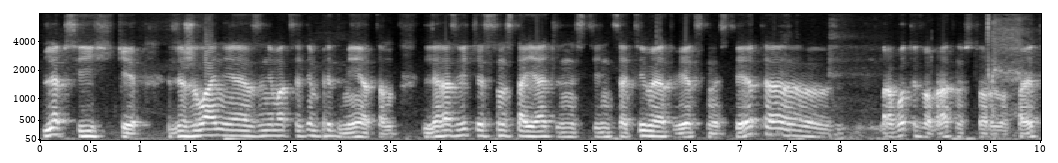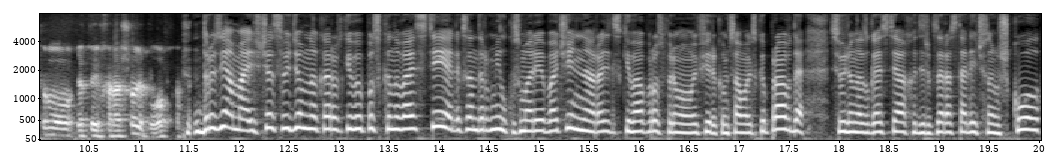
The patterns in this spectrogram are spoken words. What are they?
для психики, для желания заниматься этим предметом, для развития самостоятельности, инициативы и ответственности, это работает в обратную сторону. Поэтому это и хорошо, и плохо. Друзья мои, сейчас уйдем на короткий выпуск новостей. Александр Милкус, Мария Бачинина, родительский вопрос в прямом эфире «Комсомольской правды». Сегодня у нас в гостях директора столичных школ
